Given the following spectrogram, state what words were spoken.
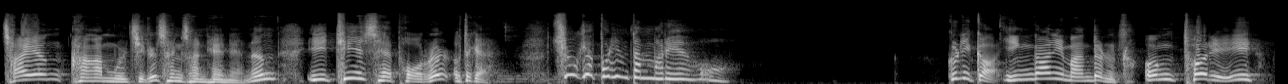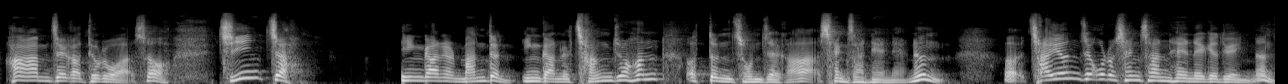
자연 항암 물질을 생산해내는 이 T 세포를 어떻게 죽여버린단 말이에요. 그러니까 인간이 만든 엉터리 항암제가 들어와서 진짜 인간을 만든 인간을 창조한 어떤 존재가 생산해내는 어, 자연적으로 생산해내게 되어 있는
